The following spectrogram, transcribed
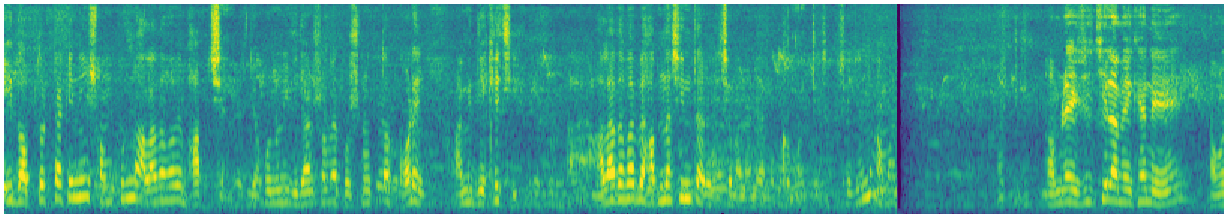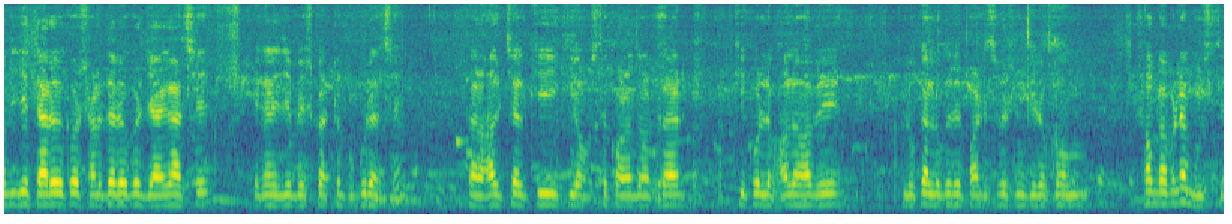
এই দপ্তরটাকে নিয়ে সম্পূর্ণ আলাদাভাবে ভাবছেন। যখন উনি বিধানসভায় প্রশ্নোত্তর করেন, আমি দেখেছি, আলাদাভাবে ভাবনা চিন্তা রয়েছে মাননীয় মুখ্যমন্ত্রীর। সেই জন্য আমার আমরা এসেছিলাম এখানে, আমাদের যে তেরো একর, সাড়ে তেরো একর জায়গা আছে, এখানে যে বেশ কয়েকটা পুকুর আছে, তার হালচাল কি কি অবস্থা করা দরকার, কি করলে ভালো হবে লোকাল লোকেদের পার্টিসিপেশন কীরকম সব ব্যাপারটা বুঝতে।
